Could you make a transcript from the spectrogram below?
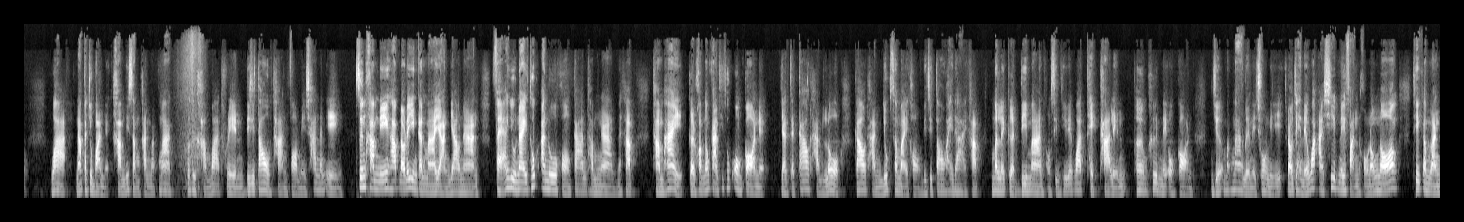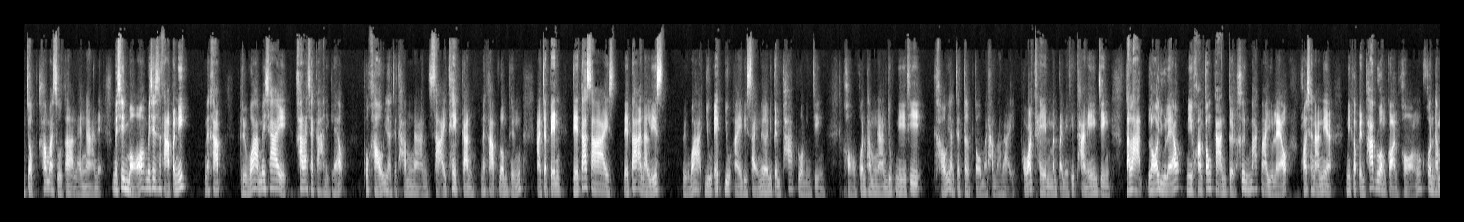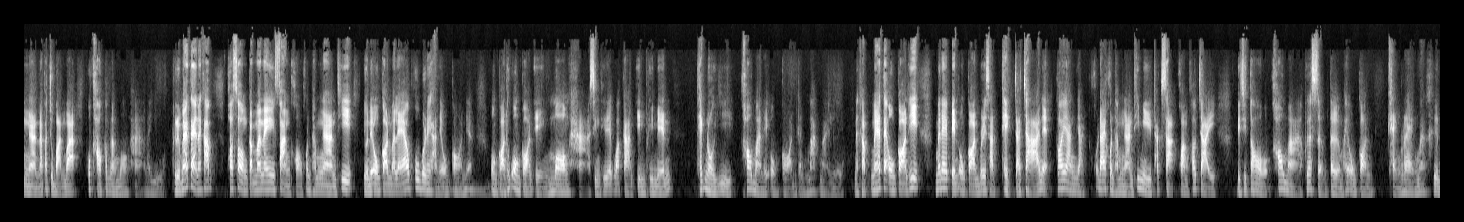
ว่าณปัจจุบันเนี่ยคำที่สำคัญมาก ๆ ก็คือคำว่า trend digital transformation นั่นเอง ซึ่งคำนี้ครับเราได้ยินกันมาอย่างยาวนาน แฝงอยู่ในทุกอณูของการทำงานนะครับทำให้เกิดความต้องการที่ทุกองค์กรเนี่ยอยากจะก้าวทันโลก ก้าวทันยุคสมัยของดิจิทัลให้ได้ครับ มันเลยเกิด demand ของสิ่งที่เรียกว่า tech talent เพิ่มขึ้นในองค์กร เยอะมากๆเลยในช่วงนี้ เราจะเห็นได้ว่าอาชีพในฝันของน้องๆ ที่กำลังจบเข้ามาสู่ตลาดแรงงานเนี่ยไม่ใช่หมอไม่ใช่สถาปนิกนะครับหรือว่าไม่ใช่ข้าราชการอีกแล้ว พวกเขาอยากจะทำงานสายเทคกันนะครับรวมถึงอาจจะเป็น Data Science Data Analyst หรือว่า UX UI Designer นี่เป็นภาพรวมจริง ๆ ของคนทำงานยุคนี้ที่ เขาอยากจะเติบโตมาทำอะไร เพราะว่าเทรนด์มันไปในทิศทางนี้จริง ๆ ตลาดรออยู่แล้วมีความต้องการเกิดขึ้นมากมายอยู่แล้ว เพราะฉะนั้นเนี่ยนี่ก็เป็นภาพรวมก่อนของคนทำงานณปัจจุบันว่าพวกเขากำลังมองหาอะไรอยู่ หรือแม้แต่นะครับพอส่องกลับมาในฝั่งของคนทำงานที่อยู่ในองค์กรมาแล้ว ผู้บริหารในองค์กรเนี่ยองค์กรทุกองค์กรเองมองหาสิ่งที่เรียกว่าการ implement เทคโนโลยีเข้ามาในองค์กรกันมากมายเลย นะครับแม้แต่องค์กรที่ไม่ได้เป็นองค์กรบริษัทเทคจ๋าๆเนี่ยก็ยังอยากได้คนทำงานที่มีทักษะความเข้าใจดิจิทัลเข้ามาเพื่อเสริมเติมให้องค์กรแข็งแรงมากขึ้น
